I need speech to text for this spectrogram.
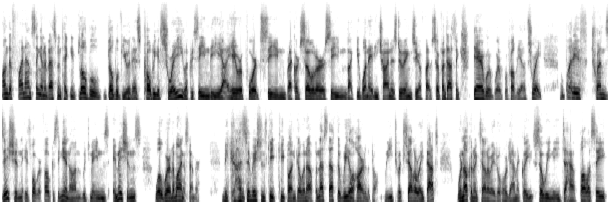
on the financing and investment, taking a global global view of this, probably a three. Like we've seen the IEA report, seen record solar, seen like the 180 China's doing. So, so fantastic. There, we're, we're, we're probably at a three. But if transition is what we're focusing in on, which means emissions, well, we're at a minus number because emissions keep keep on going up, and that's that's the real heart of the problem. We need to accelerate that. We're not going to accelerate it organically, so we need to have policy.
